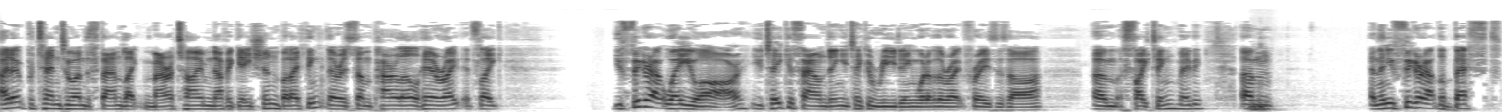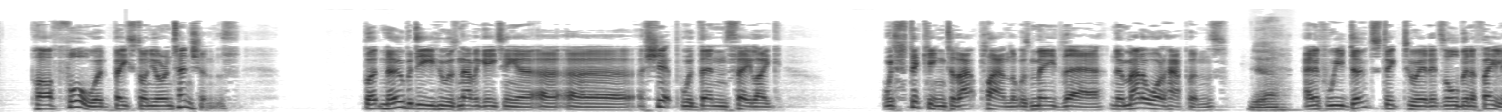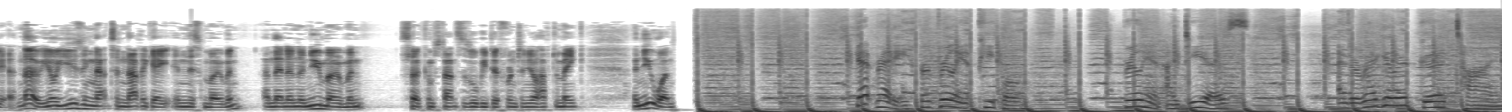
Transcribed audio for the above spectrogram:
I don't pretend to understand like maritime navigation, but I think there is some parallel here, right? It's like you figure out where you are, you take a sounding, you take a reading, whatever the right phrases are, um, a sighting maybe, um, mm-hmm. and then you figure out the best path forward based on your intentions. But nobody who was navigating a, a, a ship would then say like, we're sticking to that plan that was made there, no matter what happens. Yeah. And if we don't stick to it, it's all been a failure. No, you're using that to navigate in this moment. And then in a new moment, circumstances will be different and you'll have to make a new one. Get ready for brilliant people, brilliant ideas, and a regular good time.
